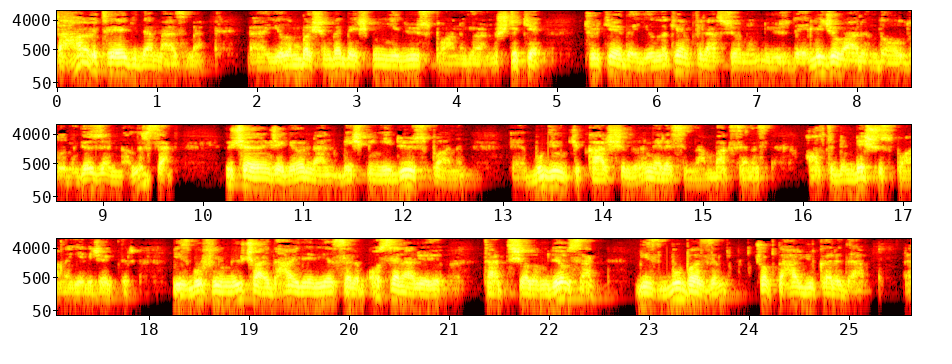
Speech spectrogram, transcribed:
Daha öteye gidemez mi? E, yılın başında 5700 puanı görmüştü ki Türkiye'de yıllık enflasyonun %50 civarında olduğunu göz önüne alırsak 3 ay önce görülen 5700 puanın e, bugünkü karşılığı neresinden baksanız 6500 puana gelecektir. Biz bu filmi 3 ay daha ileriye sarıp o senaryoyu tartışalım diyorsak biz bu bazın çok daha yukarıda e,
